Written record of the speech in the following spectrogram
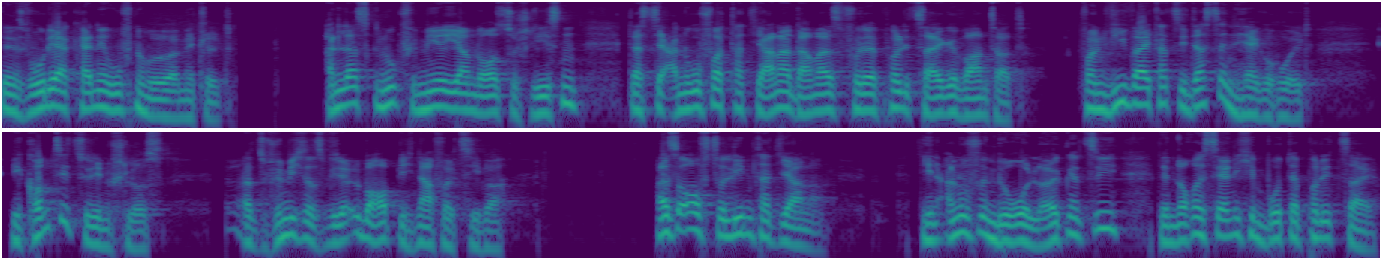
denn es wurde ja keine Rufnummer übermittelt. Anlass genug für Miriam daraus zu schließen, dass der Anrufer Tatjana damals vor der Polizei gewarnt hat. Von wie weit hat sie das denn hergeholt? Wie kommt sie zu dem Schluss? Also für mich ist das wieder überhaupt nicht nachvollziehbar. Also auf zur lieben Tatjana. Den Anruf im Büro leugnet sie, denn noch ist er nicht im Boot der Polizei.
